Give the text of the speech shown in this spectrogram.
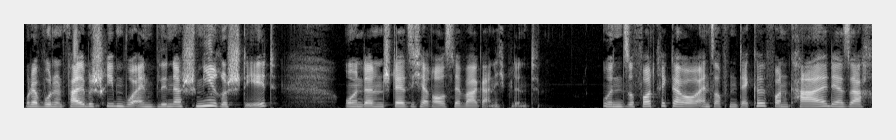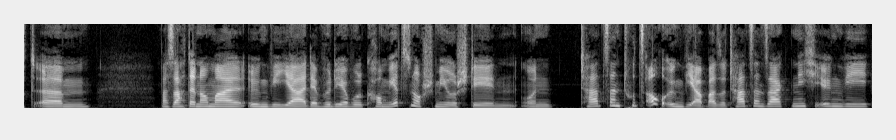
oder wurde ein Fall beschrieben, wo ein blinder Schmiere steht und dann stellt sich heraus, der war gar nicht blind. Und sofort kriegt er aber auch eins auf den Deckel von Karl, der sagt, ähm, was sagt er nochmal? Irgendwie, ja, der würde ja wohl kaum jetzt noch Schmiere stehen. Und Tarzan tut's auch irgendwie ab. Also Tarzan sagt nicht irgendwie,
